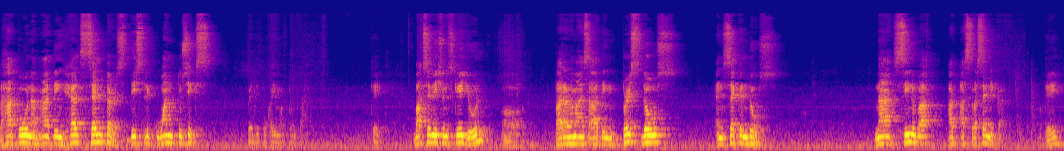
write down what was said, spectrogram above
Lahat po ng ating health centers, District 1 to 6, pwede po kayo magpunta. Okay. Vaccination schedule, oh, para naman sa ating first dose and second dose na Sinovac at AstraZeneca. Okay?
